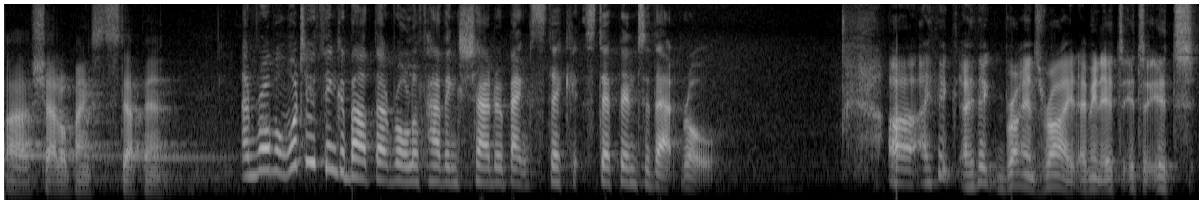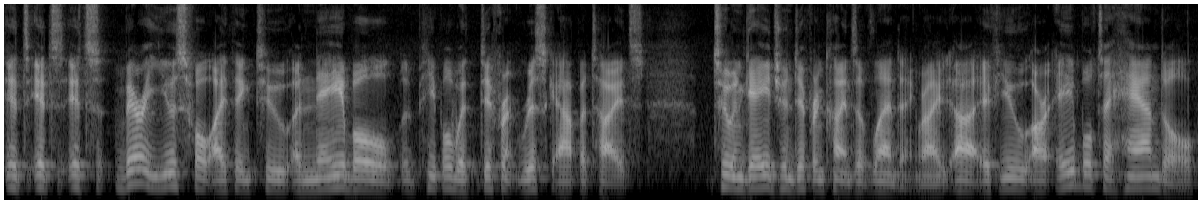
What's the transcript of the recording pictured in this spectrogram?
uh, shadow banks to step in. And Robert, what do you think about that role of having shadow banks step into that role? Uh, I think I think Brian's right. I mean, it's it's it's it's it's it's very useful, I think, to enable people with different risk appetites to engage in different kinds of lending. Right? Uh, if you are able to handle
